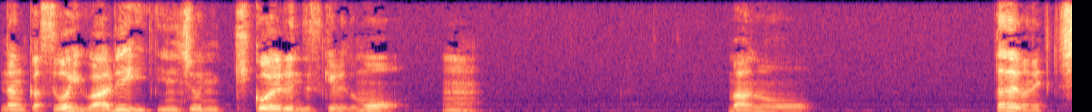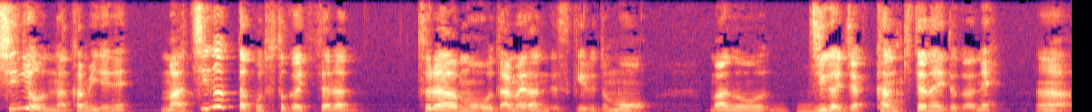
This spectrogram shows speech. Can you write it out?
なんかすごい悪い印象に聞こえるんですけれどもうん。まああの例えばね資料の中身でね間違ったこととか言ってたらそれはもうダメなんですけれども、まあ、あの字が若干汚いとかねうん。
